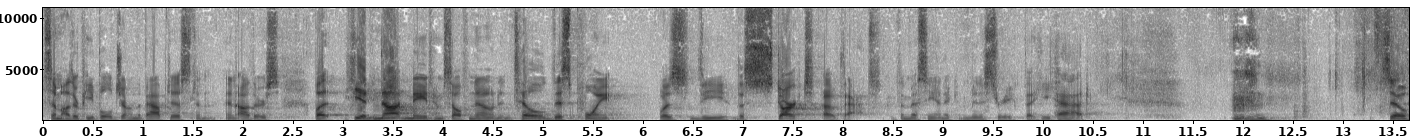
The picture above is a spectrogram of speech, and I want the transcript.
some other people, John the Baptist and, and others. But he had not made himself known until this point was the, the start of that, the messianic ministry that he had. so,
